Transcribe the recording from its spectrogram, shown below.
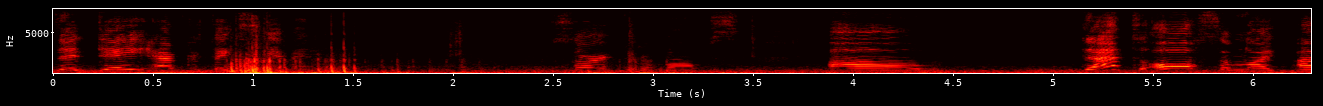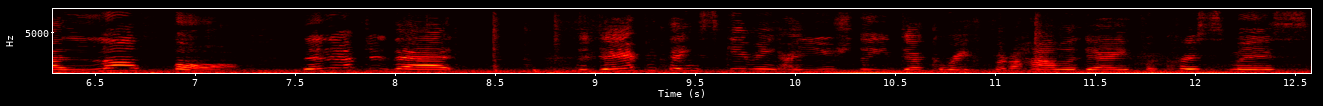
the day after Thanksgiving. Sorry for the bumps. Um, that's awesome. Like, I love fall. Then after that, the day after Thanksgiving, I usually decorate for the holiday, for Christmas.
